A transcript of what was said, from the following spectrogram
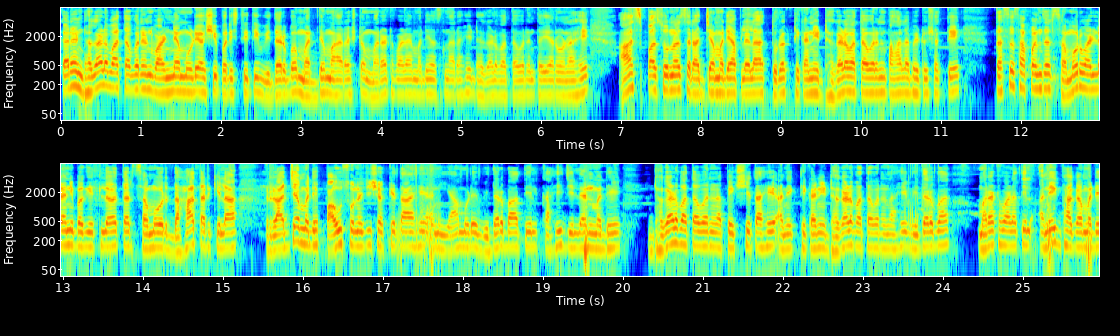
कारण ढगाळ वातावरण वाढण्यामुळे अशी परिस्थिती विदर्भ मध्य महाराष्ट्र मराठवाड्यामध्ये असणार आहे. ढगाळ वातावरण तयार होणार आहे. आजपासूनच राज्यामध्ये आपल्याला तुरळक ठिकाणी ढगाळ वातावरण पाहायला भेटू शकते. तसंच आपण जर समोर वाढल्याने बघितलं तर समोर दहा तारखेला राज्यामध्ये पाऊस होण्याची शक्यता आहे आणि यामुळे विदर्भातील काही जिल्ह्यांमध्ये ढगाळ वातावरण अपेक्षित आहे. अनेक ठिकाणी ढगाळ वातावरण आहे. विदर्भ मराठवाड्यातील अनेक भागामध्ये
